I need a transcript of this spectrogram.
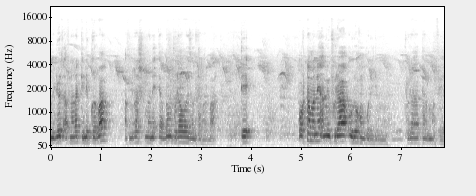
ভিডিওতে আপনারা ক্লিক করবা আপনারা মানে একদম পুরা জানতে পারবা তে ওটা মানে আমি পুরা ওরকম করে দিব পুরা তার মাপে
